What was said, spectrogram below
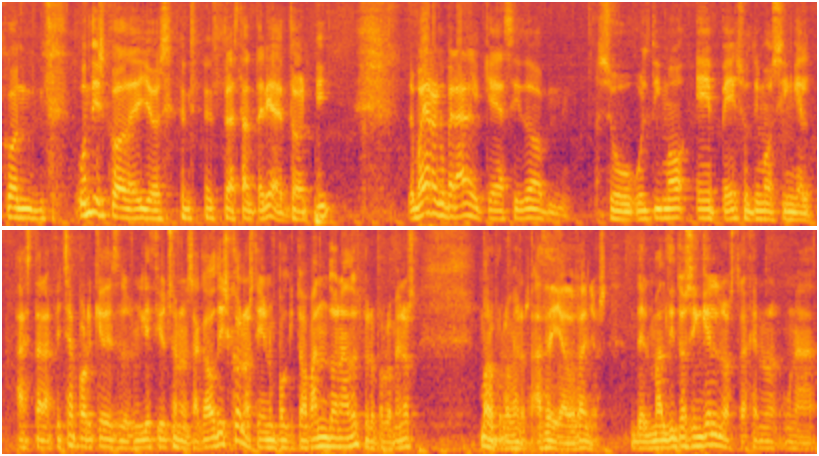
con un disco de ellos en la estantería de Tony, voy a recuperar el que ha sido mm, su último EP, su último single hasta la fecha, porque desde 2018 no han sacado disco, nos tienen un poquito abandonados, pero por lo menos, bueno, por lo menos hace ya dos años, del maldito single nos trajeron una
